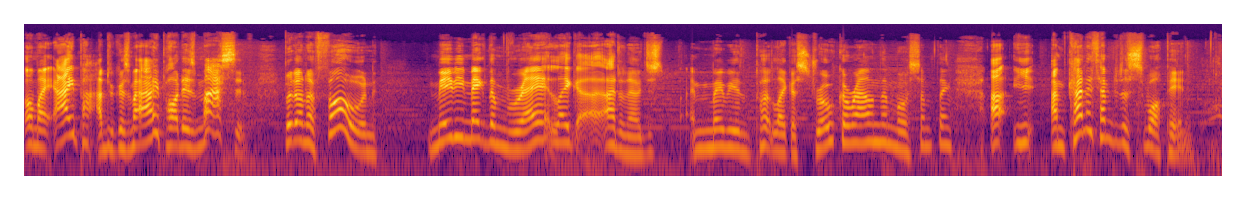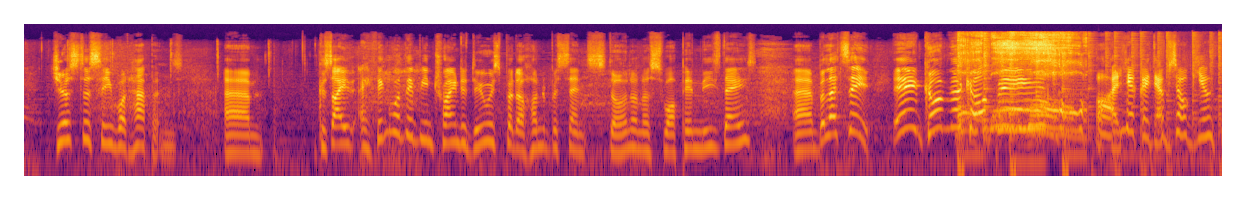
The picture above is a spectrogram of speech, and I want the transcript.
on my iPad because my iPod is massive. But on a phone, maybe make them red. Like, uh, I don't know, just uh, maybe put like a stroke around them or something. Uh, I'm kind of tempted to swap in just to see what happens. Um, because I, I think what they've been trying to do is put 100% stun on a swap in these days. Um, but let's see. In come the compies! Oh, look at them, so cute!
